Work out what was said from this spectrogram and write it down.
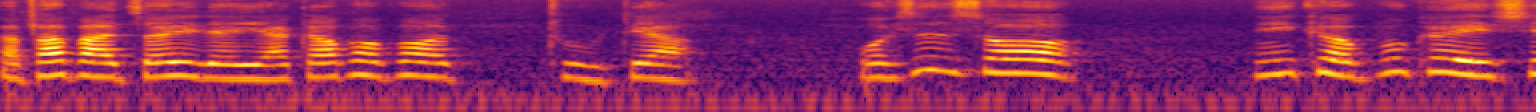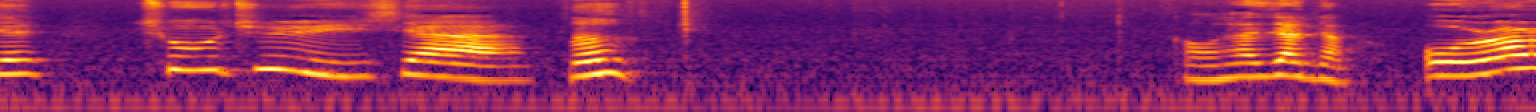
爸爸把嘴里的牙膏泡泡吐掉。我是说，你可不可以先出去一下？嗯。哦，他这样讲，我在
